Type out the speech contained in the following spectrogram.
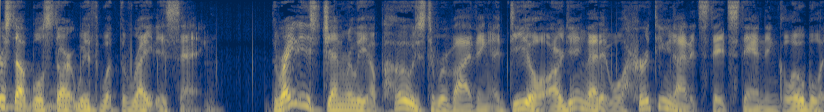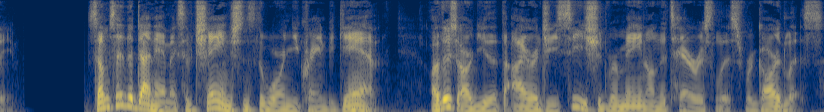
First up, we'll start with what the right is saying. The right is generally opposed to reviving a deal, arguing that it will hurt the United States' standing globally. Some say the dynamics have changed since the war in Ukraine began. Others argue that the IRGC should remain on the terrorist list regardless.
